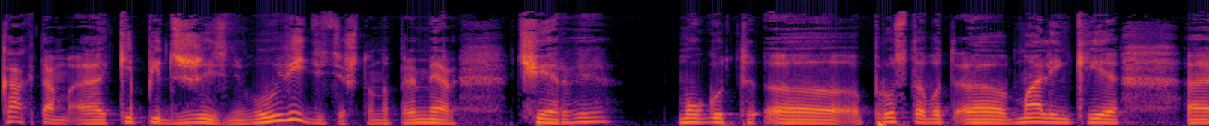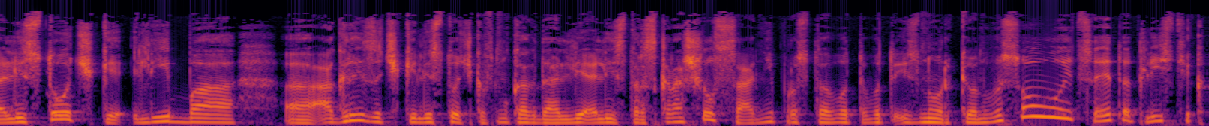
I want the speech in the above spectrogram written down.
как там э, кипит жизнь, вы увидите, что, например, черви могут э, просто вот э, маленькие э, листочки, либо э, огрызочки листочков, ну, когда ли, лист раскрошился, они просто вот, вот из норки он высовывается, этот листик,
